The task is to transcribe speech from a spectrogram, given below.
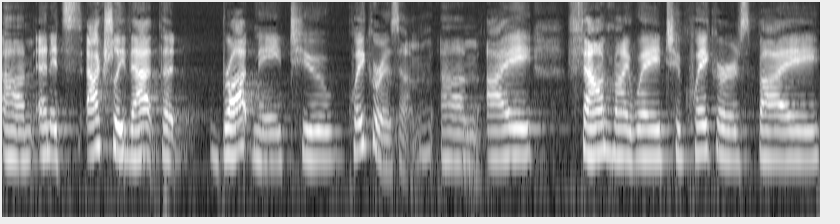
Um, and it's actually that that brought me to Quakerism. Um, I found my way to Quakers by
